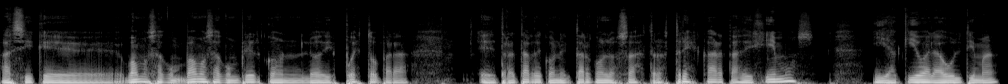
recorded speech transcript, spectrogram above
Así que vamos a, cumplir con lo dispuesto para eh, tratar de conectar con los astros. Tres cartas dijimos y aquí va la última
